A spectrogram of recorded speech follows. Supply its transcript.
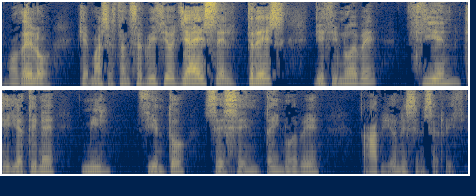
modelo que más está en servicio ya es el 319-100, que ya tiene 1.169 aviones en servicio.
